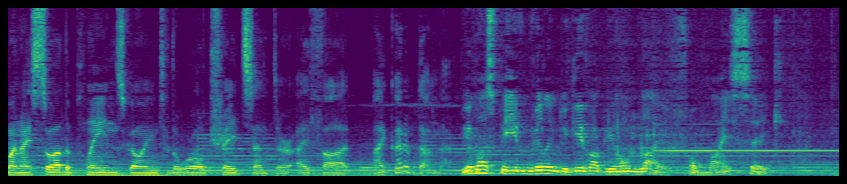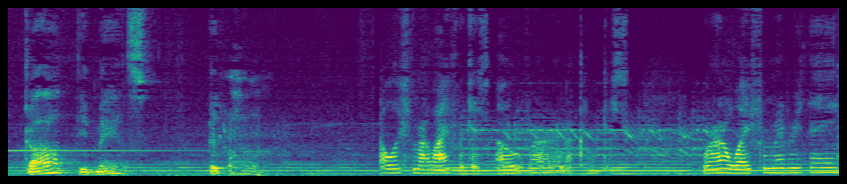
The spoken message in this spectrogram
When I saw the planes going to the World Trade Center, I thought I could have done that. You must be even willing to give up your own life for my sake. God demands it all. I wish my life was just over and I could just run away from everything.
